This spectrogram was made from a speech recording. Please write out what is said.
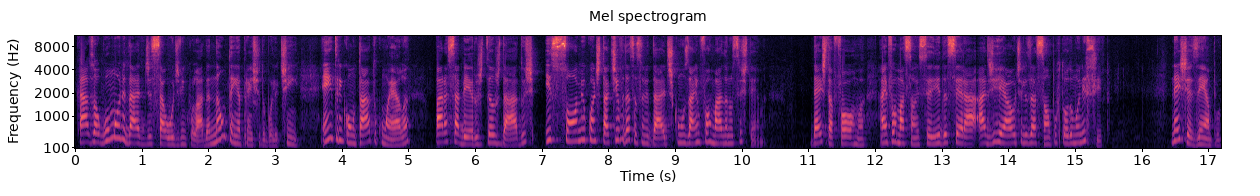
Caso alguma unidade de saúde vinculada não tenha preenchido o boletim, entre em contato com ela para saber os seus dados e some o quantitativo dessas unidades com usar informada no sistema. Desta forma, a informação inserida será a de real utilização por todo o município. Neste exemplo,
